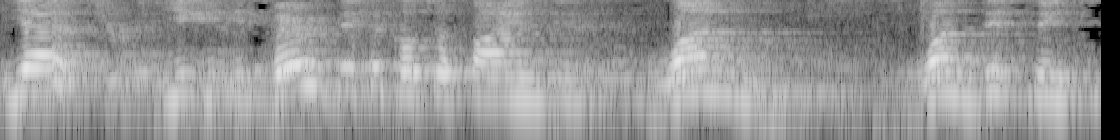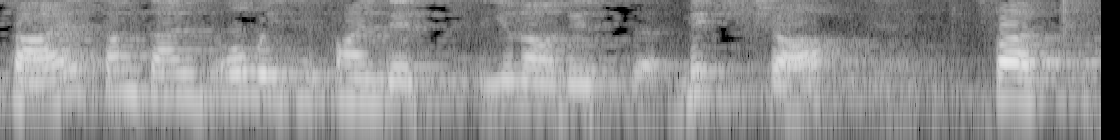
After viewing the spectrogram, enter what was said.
yes, it's very difficult to find one one distinct style. Sometimes, always you find this, you know, this uh, mixture. But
